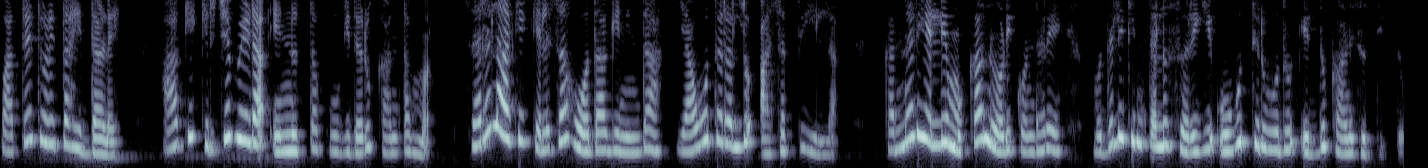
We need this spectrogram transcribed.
ಪಾತ್ರೆ ತೊಳಿತಾ ಇದ್ದಾಳೆ. ಹಾಗೆ ಕಿರ್ಚಬೇಡ ಎನ್ನುತ್ತಾ ಕೂಗಿದರು ಕಾಂತಮ್ಮ. ಸರಳಾಗೆ ಕೆಲಸ ಹೋದಾಗಿನಿಂದ ಯಾವುದರಲ್ಲೂ ಆಸಕ್ತಿ ಇಲ್ಲ. ಕನ್ನಡಿಯಲ್ಲಿ ಮುಖ ನೋಡಿಕೊಂಡರೆ ಮೊದಲಿಗಿಂತಲೂ ಸೊರಗಿ ಹೋಗುತ್ತಿರುವುದು ಎದ್ದು ಕಾಣಿಸುತ್ತಿತ್ತು.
